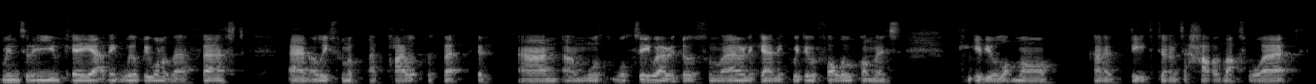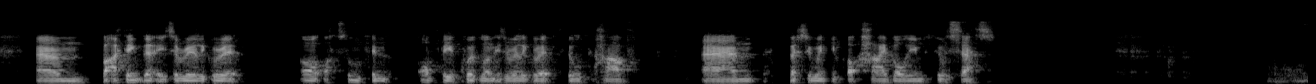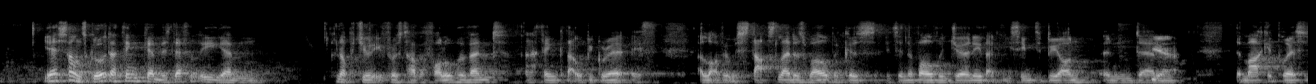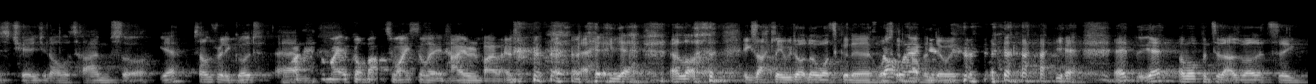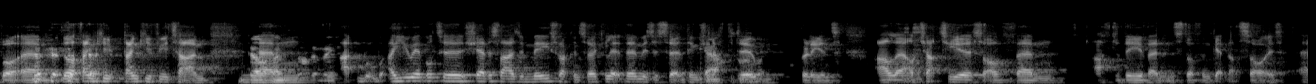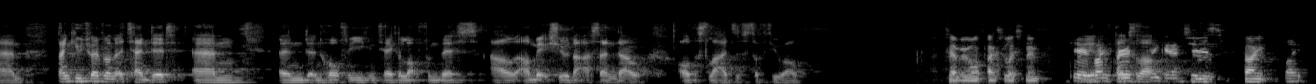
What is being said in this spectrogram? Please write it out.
come into the UK yet. I think we'll be one of their first um, at least from a, a pilot perspective. And, and we'll, we'll see where it goes from there. And again, if we do a follow up on this, we can give you a lot more kind of detail into how that's worked. Um, but I think that it's a really great, or, or, something of the equivalent is a really great tool to have, um, especially when you've got high volumes to assess. Yeah, sounds good. I think um, there's definitely um, an opportunity for us to have a follow-up event and i think that would be great if a lot of it was stats led as well because it's an evolving journey that you seem to be on and um, yeah the marketplace is changing all the time. So yeah, sounds really good. Um, I might have gone back to isolated hiring by then. yeah, a lot. exactly. We don't know what's gonna it's what's gonna happen, do we? yeah, eh, yeah. I'm open to that as well. Let's see. But um, no, thank you, thank you for your time. No, um, are you able to share the slides with me so I can circulate them? Is there certain things yeah, you have to absolutely. do? Brilliant. I'll uh, I'll chat to you sort of um, after the event and stuff and get that sorted. Um, thank you to everyone that attended, um, and and hopefully you can take a lot from this. I'll I'll make sure that I send out all the slides and stuff to you all. Thanks everyone. Thanks for listening. Cheers. Thanks, thanks a lot. Cheers. Bye. Bye.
